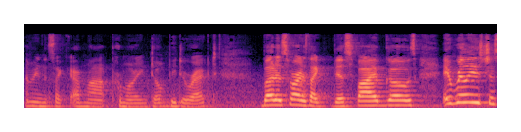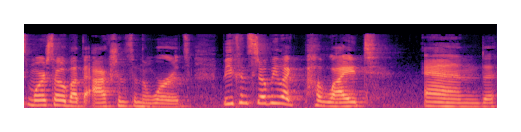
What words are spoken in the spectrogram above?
I mean, it's like I'm not promoting. Don't be direct. But as far as like this vibe goes, it really is just more so about the actions than the words. But you can still be like polite and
